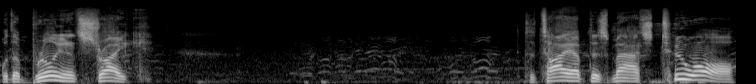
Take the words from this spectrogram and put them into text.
with a brilliant strike to tie up this match. Two all.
